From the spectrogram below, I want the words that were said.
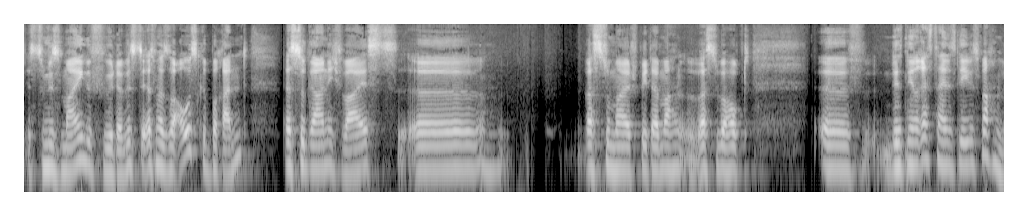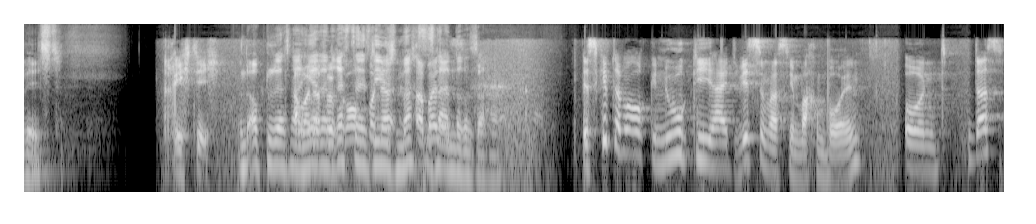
Ist zumindest mein Gefühl. Da bist du erstmal so ausgebrannt, dass du gar nicht weißt, äh, was du mal später machen, was du überhaupt äh, den Rest deines Lebens machen willst. Richtig. Und ob du das nachher den Rest deines Lebens machst, ist eine andere Sache. Es gibt aber auch genug, die halt wissen, was sie machen wollen. Und das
